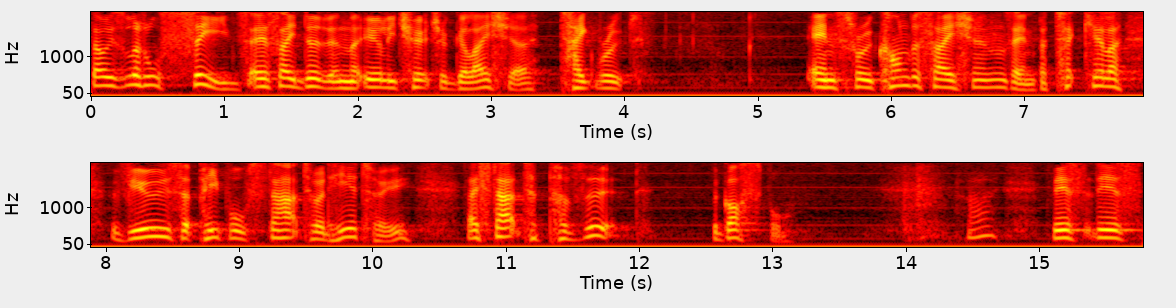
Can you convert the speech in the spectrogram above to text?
those little seeds, as they did in the early church of Galatia, take root. And through conversations and particular views that people start to adhere to, they start to pervert the gospel. Right? There's, there's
